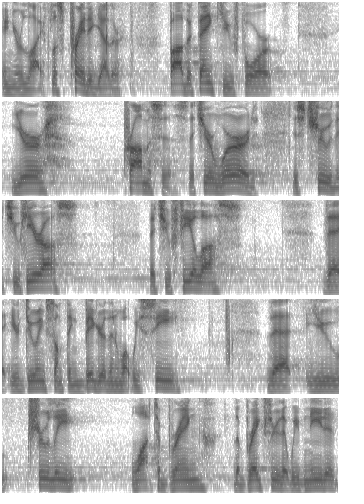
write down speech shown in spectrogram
in your life. Let's pray together. Father, thank you for your promises, that your word is true, that you hear us, that you feel us that you're doing something bigger than what we see, that you truly want to bring the breakthrough that we've needed,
